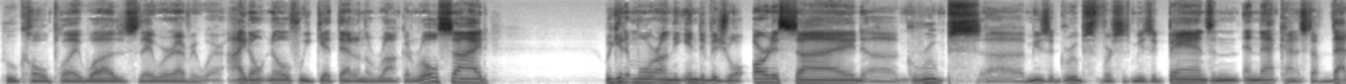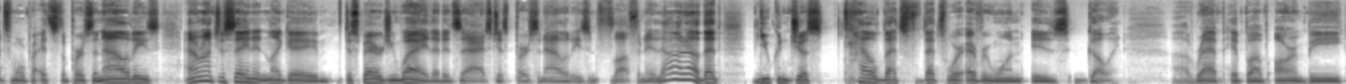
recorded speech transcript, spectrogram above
who Coldplay was. They were everywhere. I don't know if we get that on the rock and roll side we get it more on the individual artist side, uh, groups, uh, music groups versus music bands, and and that kind of stuff. That's more. It's the personalities, and I'm not just saying it in like a disparaging way that it's ah, it's just personalities and fluff. And it, no, no, that you can just tell that's that's where everyone is going uh, rap, hip hop, R and B,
